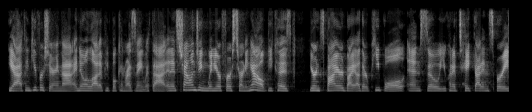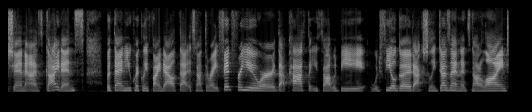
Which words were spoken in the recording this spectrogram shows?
yeah, thank you for sharing that. I know a lot of people can resonate with that. And it's challenging when you're first starting out because you're inspired by other people. And so you kind of take that inspiration as guidance, but then you quickly find out that it's not the right fit for you or that path that you thought would be, would feel good actually doesn't and it's not aligned.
